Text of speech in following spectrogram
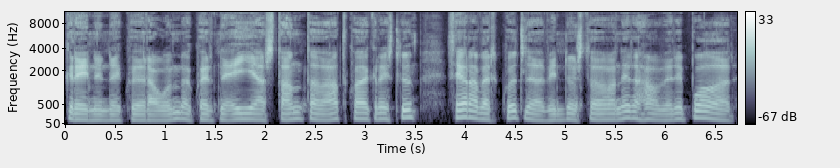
Greinin eitthvað á um hvernig eigi að standað atkvæðagreislu þegar að verkvöld eða vinnustöðvanir hafa verið bóðar.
